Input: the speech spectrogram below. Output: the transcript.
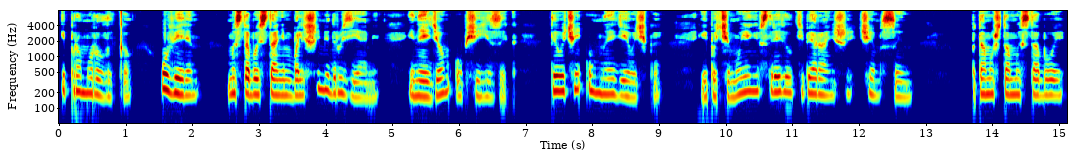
и промурлыкал. Уверен, мы с тобой станем большими друзьями и найдем общий язык. Ты очень умная девочка. И почему я не встретил тебя раньше, чем сын? Потому что мы с тобой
